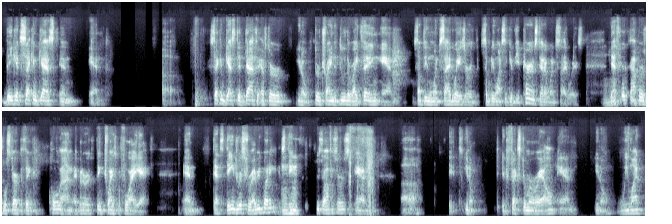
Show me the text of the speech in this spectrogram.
they get second guessed and, and, uh, second guessed to death after, you know, they're trying to do the right thing and something went sideways or somebody wants to give the appearance that it went sideways. Mm-hmm. That's where coppers will start to think, hold on, I better think twice before I act. And that's dangerous for everybody. It's mm-hmm. dangerous for police officers and uh, it, you know, it affects their morale. And, you know, we want,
